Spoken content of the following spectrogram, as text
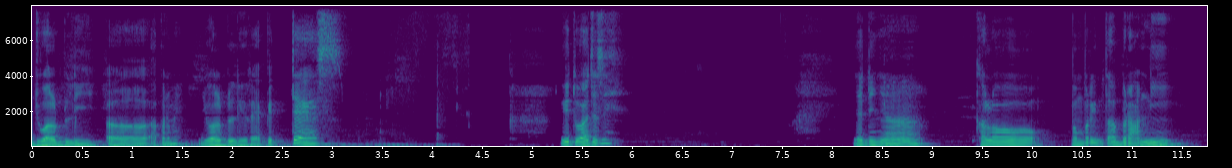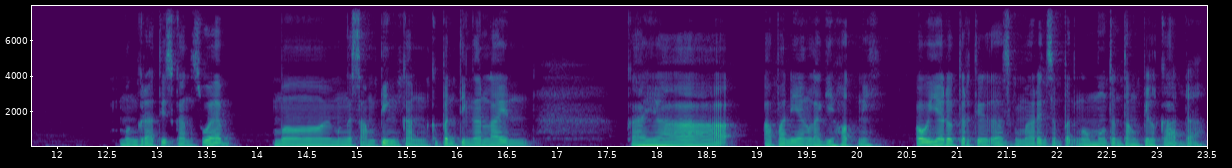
jual beli uh, apa namanya? jual beli rapid test. Itu aja sih. Jadinya kalau pemerintah berani menggratiskan swab, mengesampingkan kepentingan lain kayak apa nih yang lagi hot nih Oh iya dokter Tirta kemarin sempat ngomong tentang pilkada.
